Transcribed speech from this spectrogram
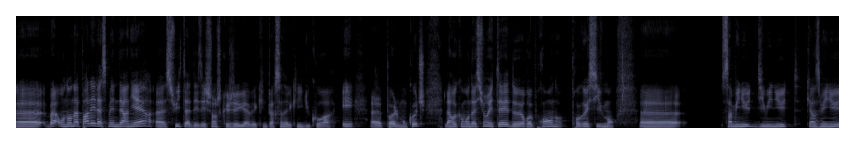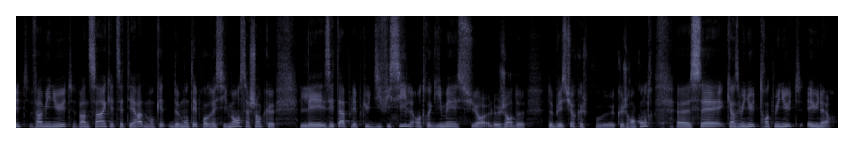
Euh, bah, on en a parlé la semaine dernière, euh, suite à des échanges que j'ai eus avec une personne clinique du coureur et euh, Paul, mon coach. La recommandation était de reprendre progressivement. 5 minutes, 10 minutes, 15 minutes, 20 minutes, 25, etc., de, monter, progressivement, sachant que les étapes les plus difficiles, entre guillemets, sur le genre de, blessure que je, rencontre, c'est 15 minutes, 30 minutes et 1 heure.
